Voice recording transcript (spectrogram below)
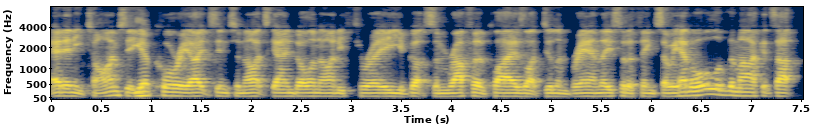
at any time. So you yep. got Corey Oates in tonight's game, dollar ninety three. You've got some rougher players like Dylan Brown, these sort of things. So we have all of the markets up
